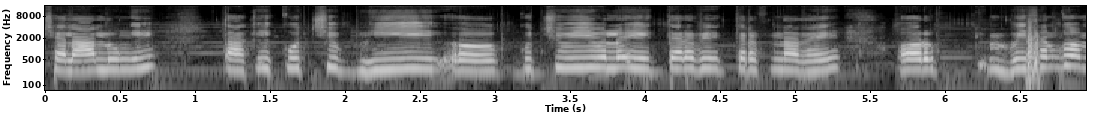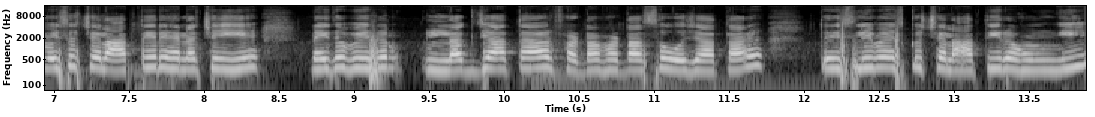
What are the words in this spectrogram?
चला लूँगी ताकि कुछ भी आ, कुछ भी मतलब एक तरफ़ एक तरफ़ ना रहे। और बेसन को हमेशा चलाते रहना चाहिए नहीं तो बेसन लग जाता है और फटाफटा से हो जाता है। तो इसलिए मैं इसको चलाती रहूँगी।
